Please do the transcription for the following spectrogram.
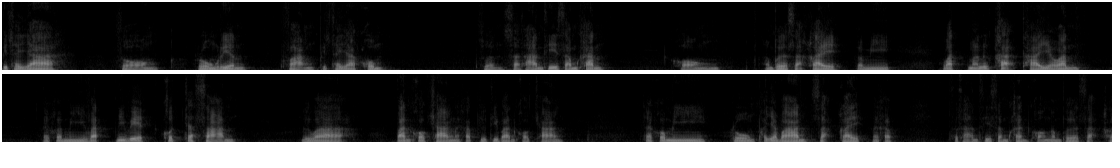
พิทยา 2. โรงเรียนฝางพิทยาคม ส่วนสถานที่สำคัญของอำเภอสะไครก็มีวัดมฤคะทายวัน แล้วก็มีวัดนิเวศคดชสาร หรือว่าบ้านคอกช้างนะครับ อยู่ที่บ้านคอกช้าง แล้วก็มีโรงพยาบาลสะไครนะครับ สถานที่สำคัญของอำเภอสะไคร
